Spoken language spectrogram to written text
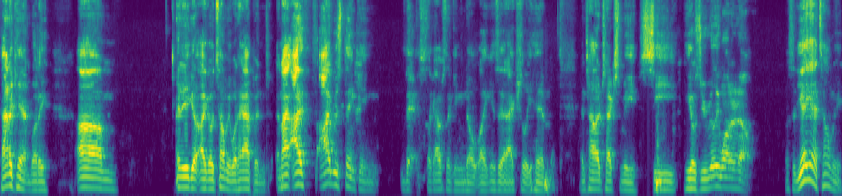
kind of can't, buddy. Um, and he go, I go, tell me what happened. And I I I was thinking this, like I was thinking, no, like is it actually him? And Tyler texts me, see, he goes, you really want to know? I said, yeah, yeah, tell me.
